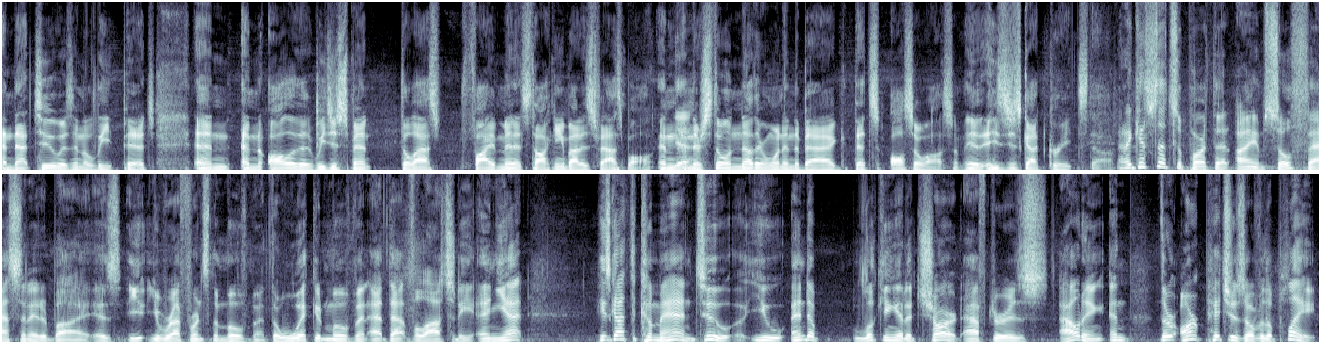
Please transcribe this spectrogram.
and that too is an elite pitch. And and all of it, we just spent the last five minutes talking about his fastball, and, yeah. and there's still another one in the bag that's also awesome. He's just got great stuff. And I guess that's the part that I am so fascinated by is you, you reference the movement, the wicked movement at that velocity, and yet he's got the command too. You end up looking at a chart after his outing, and there aren't pitches over the plate.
